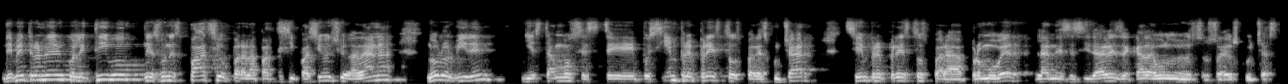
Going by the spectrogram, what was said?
Demetrio en Colectivo es un espacio para la participación ciudadana, no lo olviden, y estamos este, pues siempre prestos para escuchar, siempre prestos para promover las necesidades de cada uno de nuestros radioescuchas.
